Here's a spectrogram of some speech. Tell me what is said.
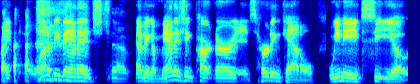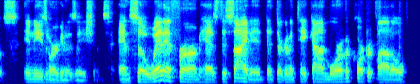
right? They don't want to be managed. No. Having a managing partner, it's herding cattle. We need CEOs in these organizations. And so when a firm has decided that they're going to take on more of a corporate model,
